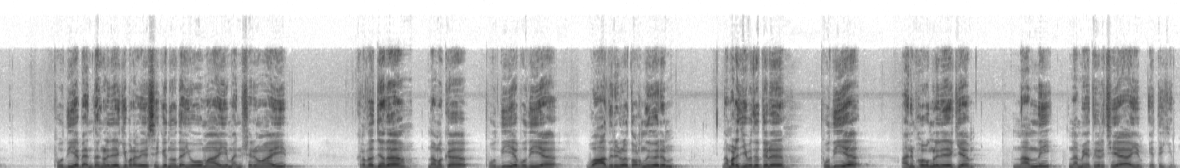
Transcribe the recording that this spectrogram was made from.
പുതിയ ബന്ധങ്ങളിലേക്ക് പ്രവേശിക്കുന്നു. ദൈവവുമായി മനുഷ്യരുമായി കൃതജ്ഞത നമുക്ക് പുതിയ പുതിയ വാതിലുകൾ തുറന്നു വരും നമ്മുടെ ജീവിതത്തിൽ പുതിയ അനുഭവങ്ങളിലേക്ക് നന്ദി നമ്മെ തീർച്ചയായും എത്തിക്കും.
